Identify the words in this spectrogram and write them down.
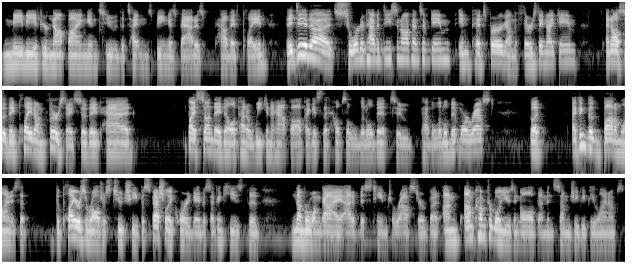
Maybe if you're not buying into the Titans being as bad as how they've played, they did uh, sort of have a decent offensive game in Pittsburgh on the Thursday night game, and also they played on Thursday, so they've had by Sunday they'll have had a week and a half off. I guess that helps a little bit to have a little bit more rest. But I think the bottom line is that the players are all just too cheap, especially Corey Davis. I think he's the number one guy out of this team to roster, but I'm I'm comfortable using all of them in some GPP lineups.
